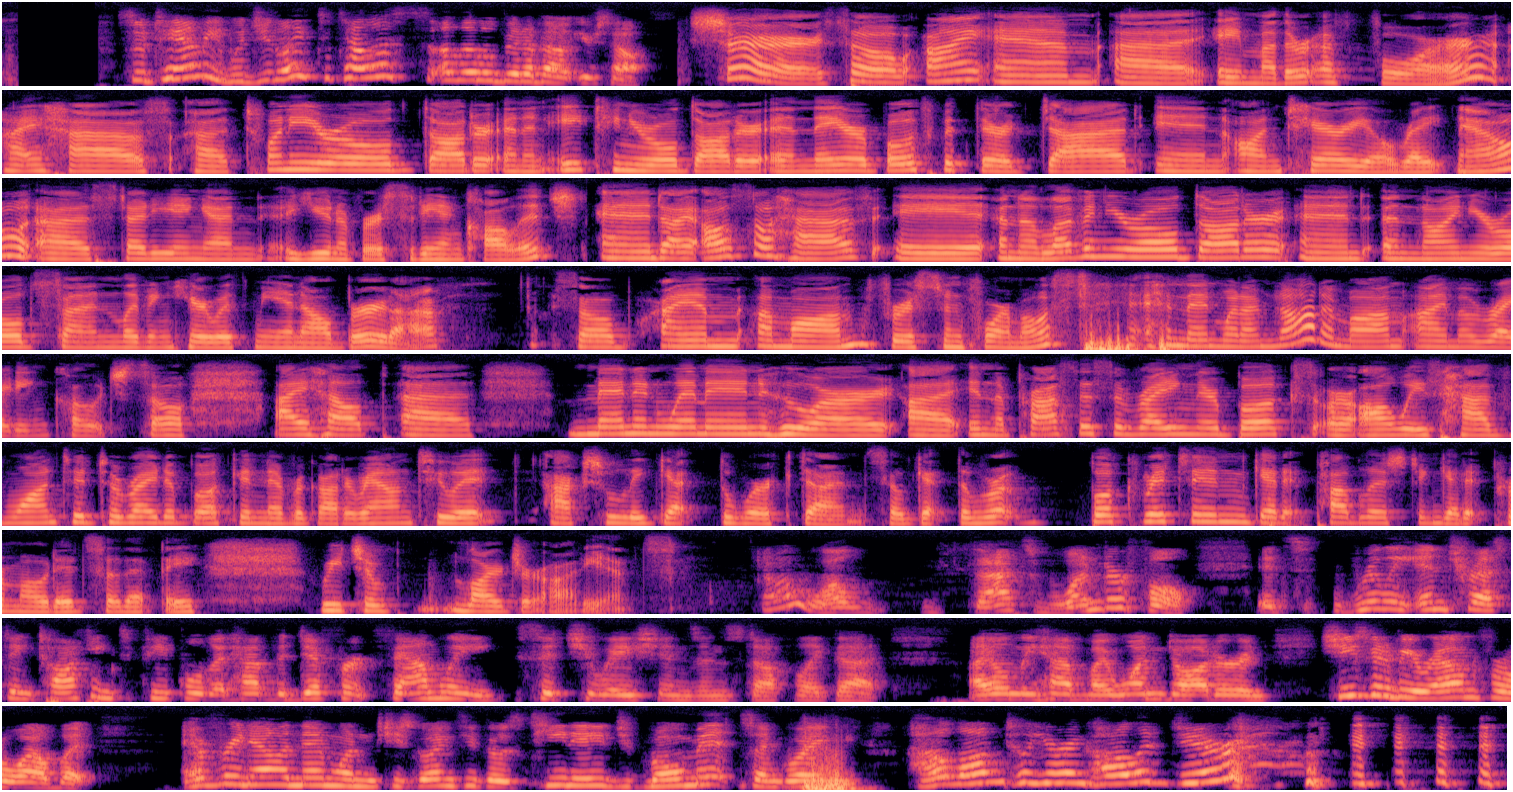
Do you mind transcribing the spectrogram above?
So, Tammy, would you like to tell us a little bit about yourself? Sure. So, I am uh, a mother of four. I have a 20 year old daughter and an 18 year old daughter, and they are both with their dad in Ontario right now, uh, studying at a university and college. And I also have a an 11 year old daughter and a nine year old son living here with me in Alberta. So I am a mom first and foremost. And then when I'm not a mom, I'm a writing coach. So I help uh, men and women who are uh, in the process of writing their books or always have wanted to write a book and never got around to it actually get the work done. So get the book written, get it published, and get it promoted so that they reach a larger audience. Oh, well, that's wonderful. It's really interesting talking to people that have the different family situations and stuff like that. I only have my one daughter and she's going to be around for a while, but every now and then when she's going through those teenage moments, I'm going, how long till you're in college, dear?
